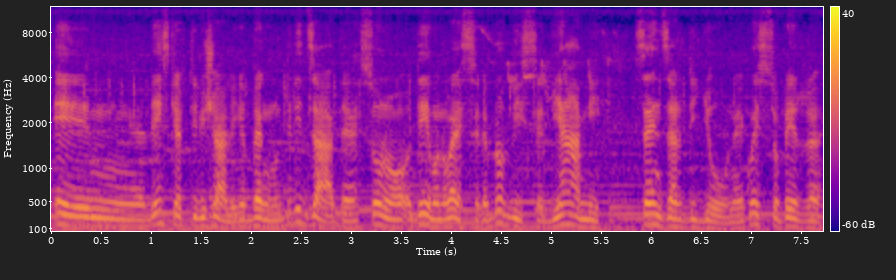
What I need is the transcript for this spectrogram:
E mh, le esche artificiali che vengono utilizzate sono, devono essere provviste di ami senza ardiglione, questo per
